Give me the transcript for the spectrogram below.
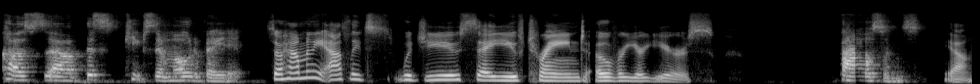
because uh, this keeps them motivated. So, how many athletes would you say you've trained over your years? Thousands. Yeah.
